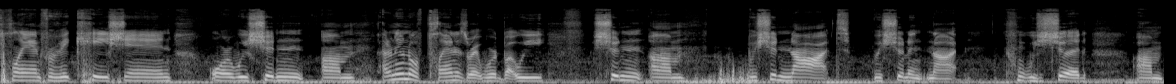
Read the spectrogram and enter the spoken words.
plan for vacation or we shouldn't um, i don't even know if plan is the right word but we shouldn't um, we should not, we shouldn't not, we should, um,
